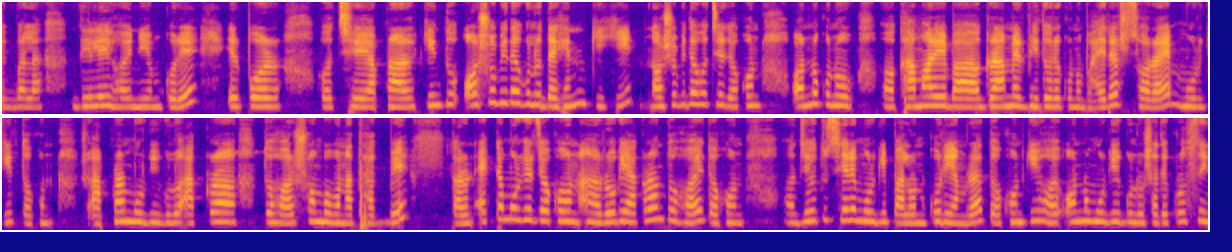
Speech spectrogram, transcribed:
একবেলা দিলেই হয় নিয়ম করে। এরপর হচ্ছে আপনার কিন্তু অসুবিধাগুলো দেখেন কি কি? অসুবিধা হচ্ছে যখন অন্য কোনো খামারে বা গ্রামের ভিতরে কোনো ভাইরাস ছড়ায় মুরগির, তখন আপনার মুরগিগুলো আক্রান্ত হওয়ার সম্ভাবনা থাকবে। কারণ একটা মুরগির যখন রোগে আক্রান্ত হয় তখন যেহেতু ছেলে মুরগি পালন করি আমরা, তখন কি হয়, অন্য মুরগিগুলোর সাথে ক্রসিং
